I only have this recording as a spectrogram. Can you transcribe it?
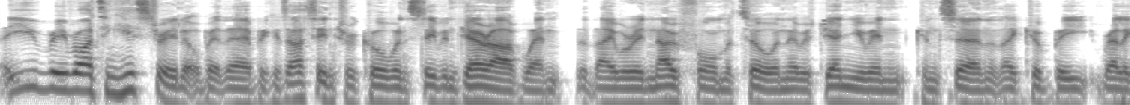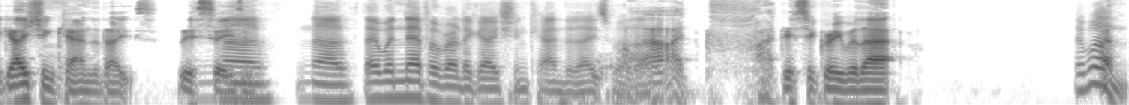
Are you rewriting history a little bit there? Because I seem to recall when Steven Gerrard went that they were in no form at all, and there was genuine concern that they could be relegation candidates this season. No, no, they were never relegation candidates. Were they? I, I disagree with that. They weren't.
